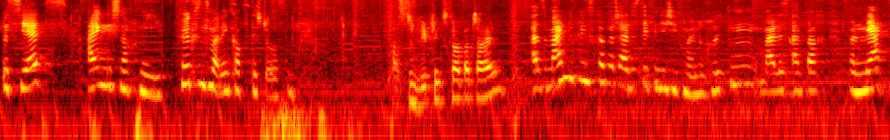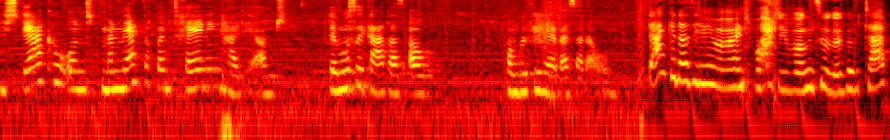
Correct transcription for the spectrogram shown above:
Bis jetzt eigentlich noch nie. Höchstens mal den Kopf gestoßen. Hast du ein Lieblingskörperteil? Also mein Lieblingskörperteil ist definitiv mein Rücken, weil es einfach, man merkt die Stärke und man merkt auch beim Training halt eher. Und der Muskelkater ist auch vom Gefühl her besser da oben. Danke, dass ihr mir bei meinen Sportübungen zugeguckt habt.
